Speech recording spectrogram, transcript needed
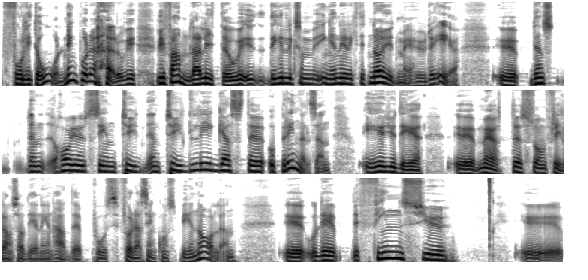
få lite ordning på det här. Och vi, vi famlar lite och vi, det är liksom, ingen är riktigt nöjd med hur det är. Eh, den, den har ju sin ty, den tydligaste upprinnelsen är ju det eh, möte som frilansavdelningen hade på förra scenkonstbiennalen. Eh, och det, det finns ju eh,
